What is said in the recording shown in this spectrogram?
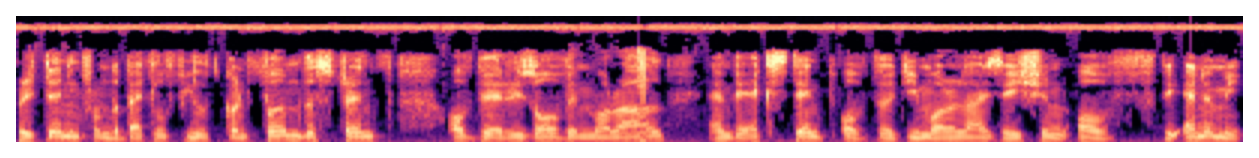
returning from the battlefield confirmed the strength of their resolve and morale and the extent of the demoralization of the enemy.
